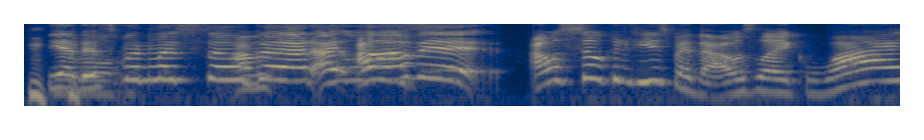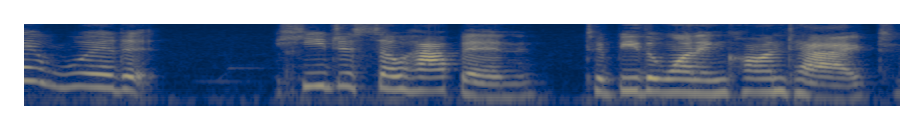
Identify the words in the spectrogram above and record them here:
yeah, this one was so I was- good. I love I it. I was so confused by that. I was like, why would he just so happen to be the one in contact?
